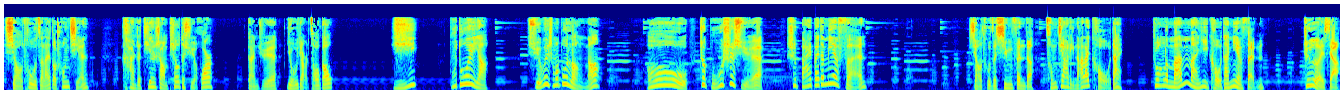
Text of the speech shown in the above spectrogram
小兔子来到窗前，看着天上飘的雪花，感觉有点糟糕。咦，不对呀，雪为什么不冷呢？哦，这不是雪。是白白的面粉。小兔子兴奋的从家里拿来口袋，装了满满一口袋面粉。这下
